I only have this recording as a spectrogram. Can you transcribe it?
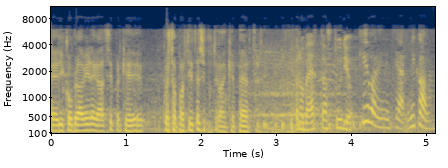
dico bravi ragazzi perché questa partita si poteva anche perdere. Roberta, studio. Chi vuole iniziare? Nicola.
